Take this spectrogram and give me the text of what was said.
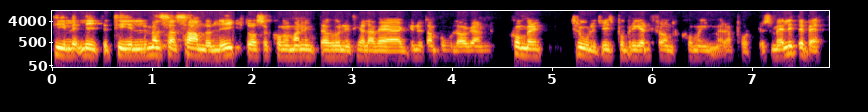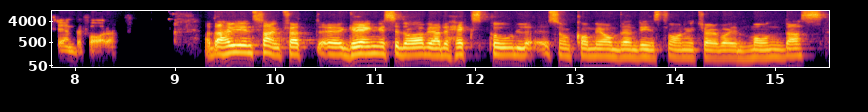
till lite till men sen sannolikt då så kommer man inte ha hunnit hela vägen utan bolagen kommer troligtvis på bred front komma in med rapporter som är lite bättre än befarat. Ja, det här är ju intressant för att eh, Gränges idag, vi hade Hexpool som kom med omvänd vinstvarning tror jag det var i måndags.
